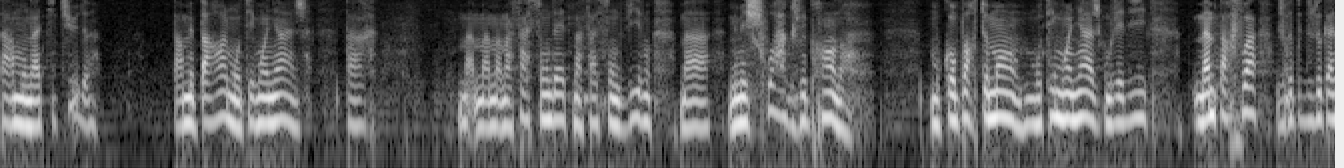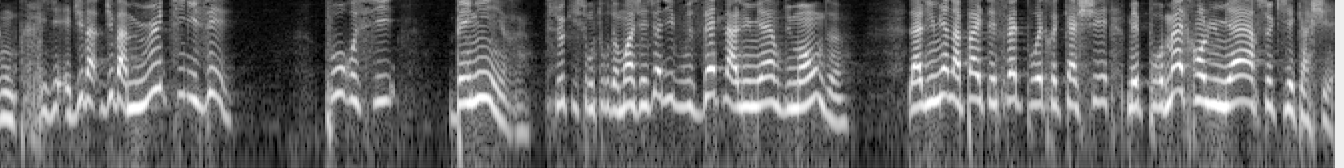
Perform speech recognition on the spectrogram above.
Par mon attitude, par mes paroles, mon témoignage, par ma, façon d'être, ma façon de vivre, mes choix que je vais prendre, mon comportement, mon témoignage, comme j'ai dit, même parfois, j'aurai peut-être des occasions de prier. Et Dieu va, Dieu va m'utiliser pour aussi bénir ceux qui sont autour de moi. Jésus a dit, vous êtes la lumière du monde. La lumière n'a pas été faite pour être cachée, mais pour mettre en lumière ce qui est caché.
